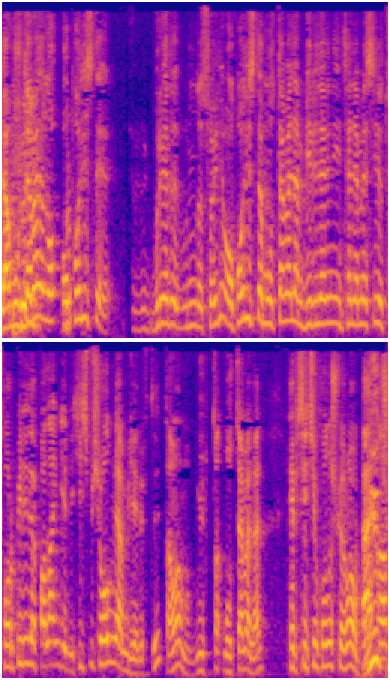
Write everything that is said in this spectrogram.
Ya şöyle- muhtemelen o, o polis de buraya da bunu da söyleyeyim. O polis de muhtemelen birilerinin itelemesiyle, torpiliyle falan geldi. Hiçbir şey olmayan bir herifti. Tamam mı? Muhta- muhtemelen. Hepsi için konuşmuyorum ama ben büyük aslında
